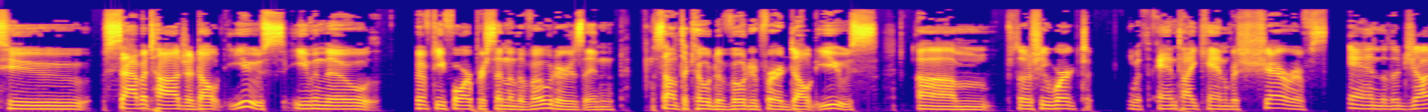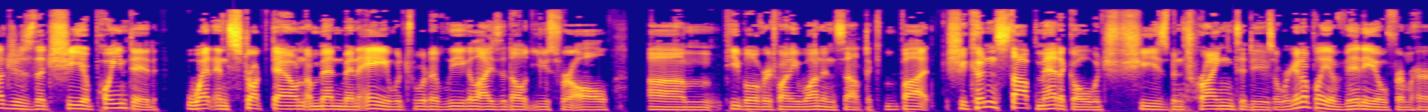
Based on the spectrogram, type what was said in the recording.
to sabotage adult use, even though 54% of the voters in South Dakota voted for adult use. Um, so she worked with anti cannabis sheriffs, and the judges that she appointed went and struck down Amendment A, which would have legalized adult use for all um people over 21 in South Dakota but she couldn't stop medical which she's been trying to do. So we're going to play a video from her.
